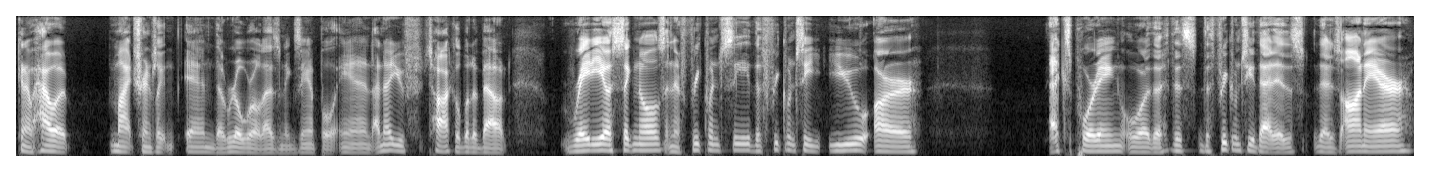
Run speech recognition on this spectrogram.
kind of how it might translate in the real world as an example. And I know you've talked a little bit about radio signals and the frequency, the frequency you are exporting or the this the frequency that is that is on air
